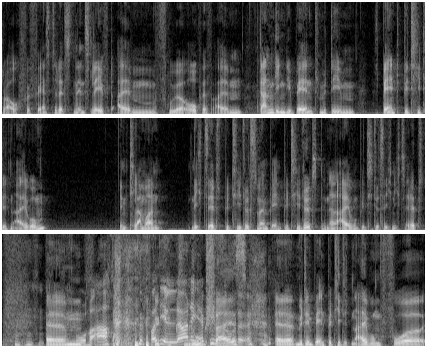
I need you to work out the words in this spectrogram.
auch für Fans der letzten Enslaved-Alben, früher Opeth-Alben. Dann ging die Band mit dem bandbetitelten Album, in Klammern nicht selbst betitelt, sondern Band betitelt, denn ein Album betitelt sich nicht selbst. ähm, Oha, voll die Learning-Episode. Äh, mit dem Band betitelten Album vor,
